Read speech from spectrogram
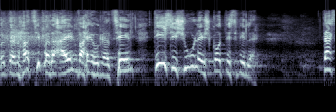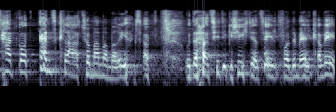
und dann hat sie bei der Einweihung erzählt, diese Schule ist Gottes Wille. Das hat Gott ganz klar zur Mama Maria gesagt. Und dann hat sie die Geschichte erzählt von dem LKW,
